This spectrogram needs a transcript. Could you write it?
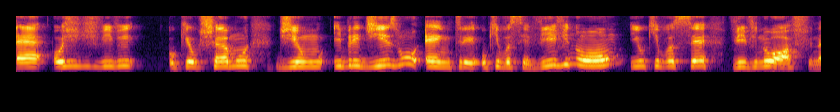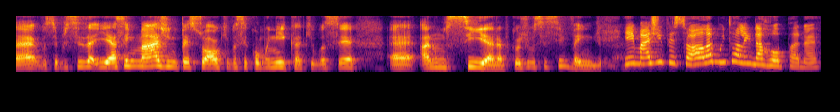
é, hoje a gente vive o que eu chamo de um hibridismo entre o que você vive no on e o que você vive no off, né? Você precisa. E essa imagem pessoal que você comunica, que você é, anuncia, né? Porque hoje você se vende. Né? E a imagem pessoal ela é muito além da roupa, né?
